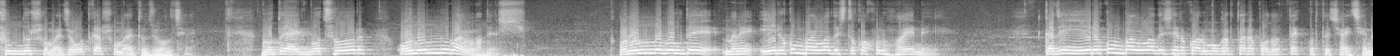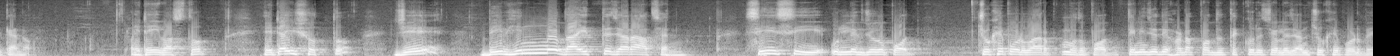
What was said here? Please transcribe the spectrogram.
সুন্দর সময়, চমৎকার সময় তো চলছে গত এক বছর অনন্য বাংলাদেশ। অনন্য বলতে মানে এরকম বাংলাদেশ তো কখনো হয়নি। কাজে এরকম বাংলাদেশের কর্মকর্তারা পদত্যাগ করতে চাইছেন কেন? এটাই বাস্তব, এটাই সত্য যে বিভিন্ন দায়িত্বে যারা আছেন সিসি উল্লেখযোগ্য পদ, চোখে পড়বার মতো পদ। তিনি যদি হঠাৎ পদত্যাগ করে চলে যান, চোখে পড়বে।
